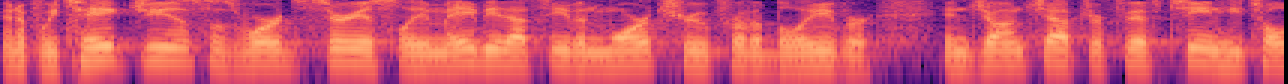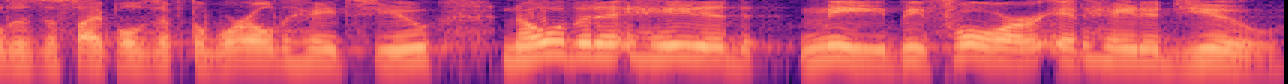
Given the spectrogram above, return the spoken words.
And if we take Jesus' words seriously, maybe that's even more true for the believer. In John chapter 15, he told his disciples, If the world hates you, know that it hated me before it hated you.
